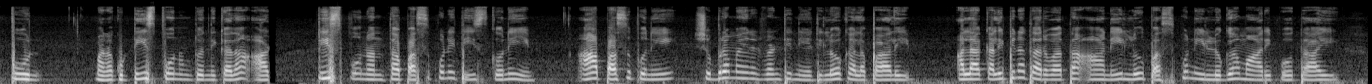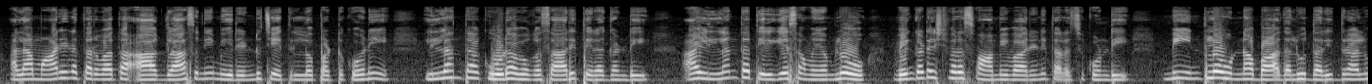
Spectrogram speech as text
స్పూన్ మనకు టీ స్పూన్ ఉంటుంది కదా ఆ టీ స్పూన్ అంతా పసుపుని తీసుకొని ఆ పసుపుని శుభ్రమైనటువంటి నీటిలో కలపాలి. అలా కలిపిన తర్వాత ఆ నీళ్ళు పసుపు నీళ్ళుగా మారిపోతాయి. అలా మారిన తర్వాత ఆ గ్లాసుని మీ రెండు చేతుల్లో పట్టుకొని ఇల్లంతా కూడా ఒకసారి తిరగండి. ఆ ఇల్లంతా తిరిగే సమయంలో వెంకటేశ్వర స్వామి వారిని తలుచుకోండి. మీ ఇంట్లో ఉన్న బాధలు దరిద్రాలు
